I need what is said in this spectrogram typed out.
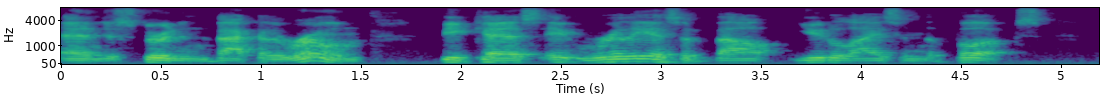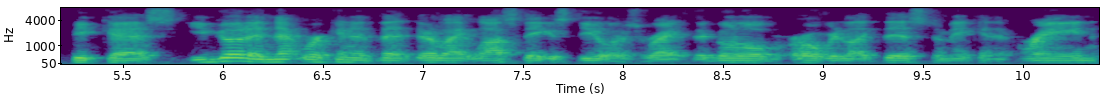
and just threw it in the back of the room because it really is about utilizing the books. Because you go to a networking event, they're like Las Vegas dealers, right? They're going over over like this to making it rain.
